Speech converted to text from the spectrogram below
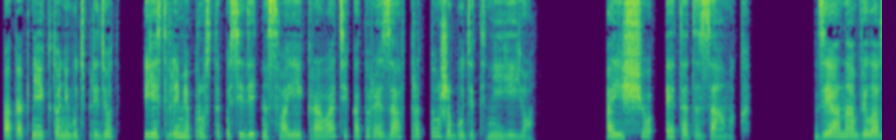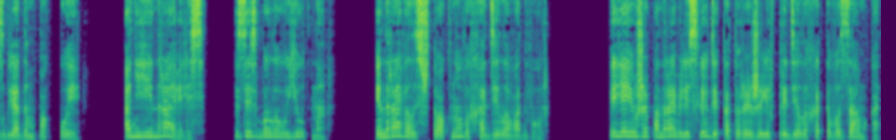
Пока к ней кто-нибудь придет, есть время просто посидеть на своей кровати, которая завтра тоже будет не ее. А еще этот замок. Диана обвела взглядом покои. Они ей нравились. Здесь было уютно. И нравилось, что окно выходило во двор. И ей уже понравились люди, которые жили в пределах этого замка.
